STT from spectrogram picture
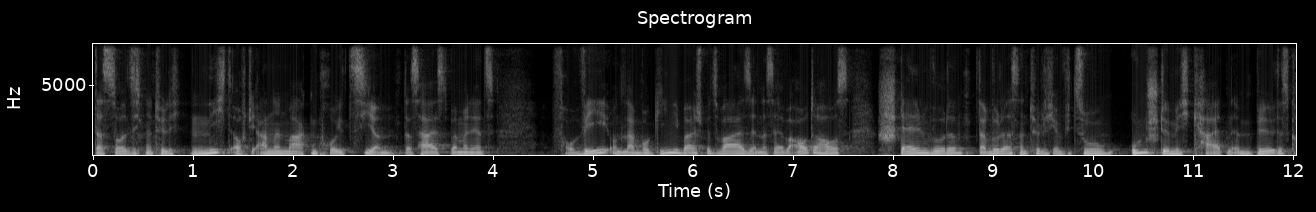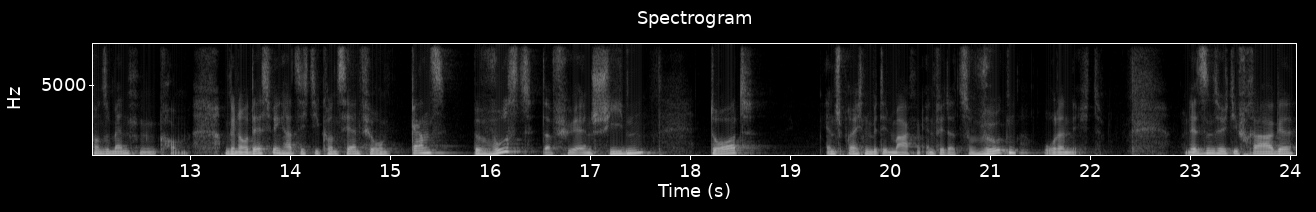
das soll sich natürlich nicht auf die anderen Marken projizieren. Das heißt, wenn man jetzt VW und Lamborghini beispielsweise in dasselbe Autohaus stellen würde, dann würde das natürlich irgendwie zu Unstimmigkeiten im Bild des Konsumenten kommen. Und genau deswegen hat sich die Konzernführung ganz bewusst dafür entschieden, dort entsprechend mit den Marken entweder zu wirken oder nicht. Und jetzt ist natürlich die Frage,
